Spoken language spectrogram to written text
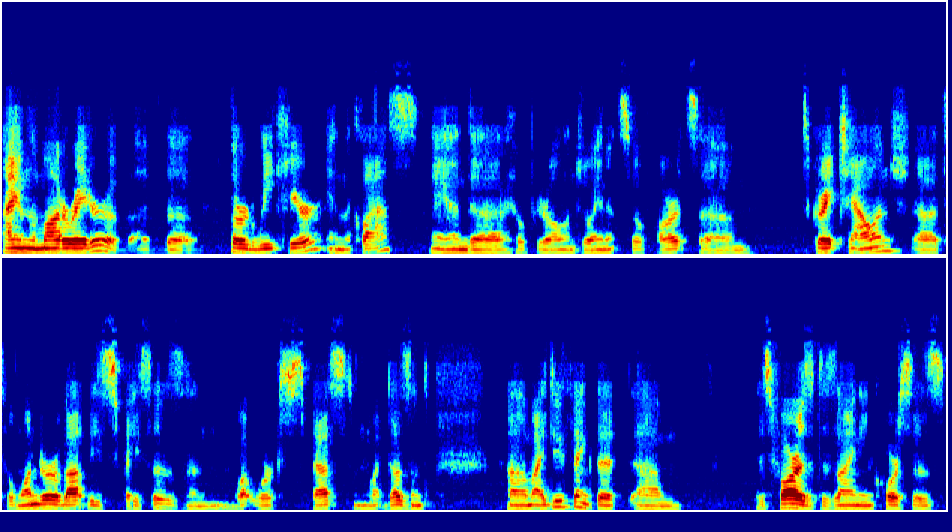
I am the moderator of, of the third week here in the class, and uh, I hope you're all enjoying it so far. It's, um, it's a great challenge uh, to wonder about these spaces and what works best and what doesn't. Um, I do think that um, as far as designing courses,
